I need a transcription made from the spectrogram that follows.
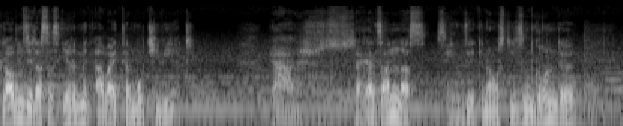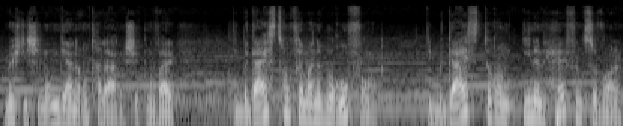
Glauben Sie, dass das Ihre Mitarbeiter motiviert? Ja, das ist ja ganz anders. Sehen Sie, genau aus diesem Grunde möchte ich Ihnen ungern Unterlagen schicken, weil die Begeisterung für meine Berufung, die Begeisterung, Ihnen helfen zu wollen,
